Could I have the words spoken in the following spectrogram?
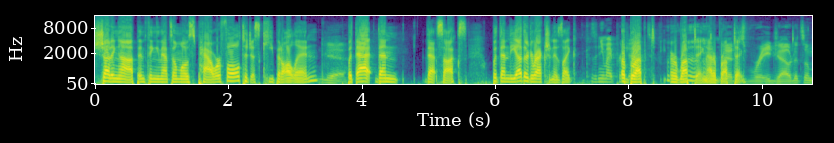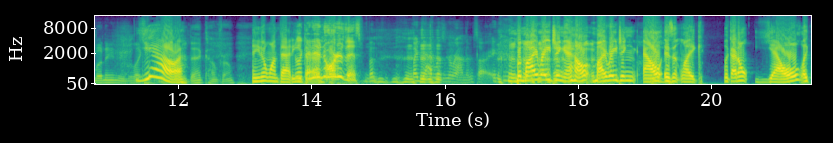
shutting up and thinking that's almost powerful to just keep it all in. Yeah. But that then that sucks. But then the other direction is like Because then you might project. abrupt, erupting, not Yeah, just rage out at somebody. And you're like, Yeah. Where did that come from? And you don't want that You're like, either. I didn't order this. But my dad wasn't around. I'm sorry. but my raging out, my raging out isn't like like I don't yell. Like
